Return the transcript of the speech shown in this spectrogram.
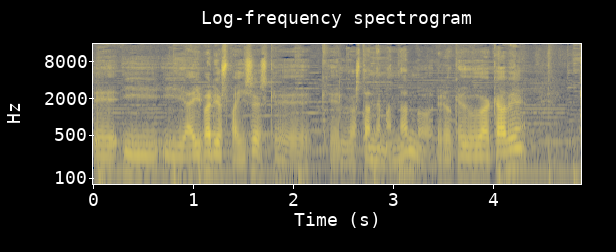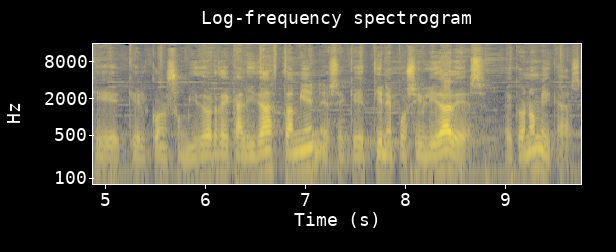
Eh, y, hay varios países que, lo están demandando, pero qué duda cabe que, el consumidor de calidad también, ese que tiene posibilidades económicas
